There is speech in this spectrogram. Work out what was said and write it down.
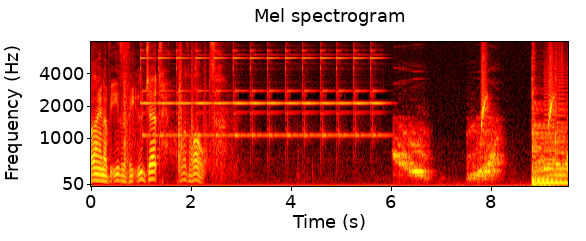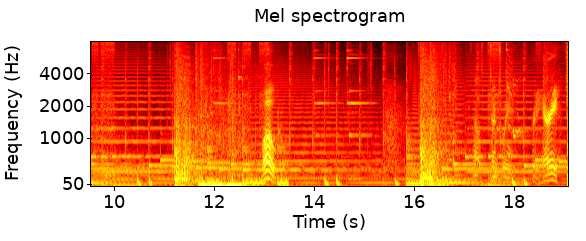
Sign of either the Udjat or the vault. Whoa! That was potentially pretty hairy.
